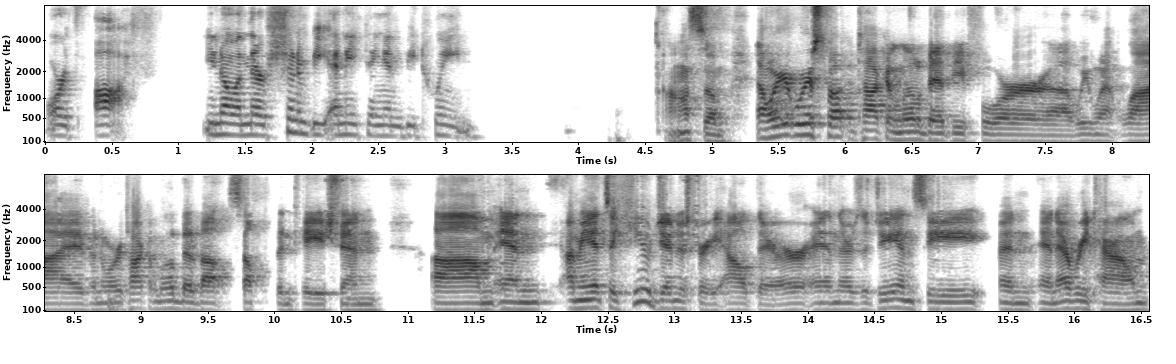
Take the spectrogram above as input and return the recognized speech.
or it's off, you know, and there shouldn't be anything in between. Awesome. Now we we're, we're talking a little bit before uh, we went live, and we are talking a little bit about supplementation. Um, and I mean, it's a huge industry out there, and there's a GNC in, in every town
